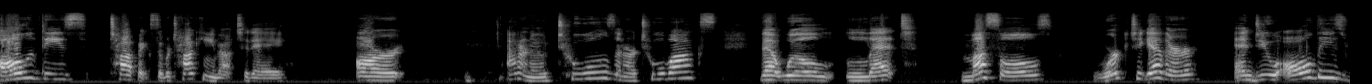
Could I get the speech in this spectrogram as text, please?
all of these topics that we're talking about today are, I don't know, tools in our toolbox that will let muscles work together and do all these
